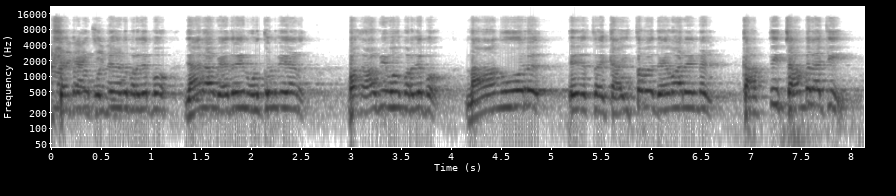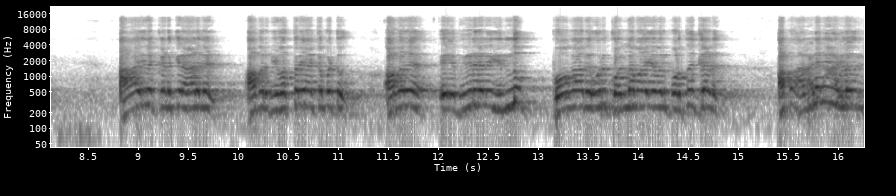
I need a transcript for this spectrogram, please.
ക്ഷേത്രങ്ങൾ പൊളിഞ്ഞതെന്ന് പറഞ്ഞപ്പോ ഞാൻ ആ വേദനയിൽ ഉൾക്കൊള്ളുകയാണ്. പറഞ്ഞപ്പോ നാനൂറ് ക്രൈസ്തവ ദേവാലയങ്ങൾ കത്തി ചാമ്പലാക്കി. ആയിരക്കണക്കിന് ആളുകൾ അവർ വിവസ്ത്രയാക്കപ്പെട്ടു. അവർ വീടുകളിൽ ഇന്നും പോകാതെ ഒരു കൊല്ലമായി അവർ പുറത്തു നിൽക്കാണ് അപ്പൊ അങ്ങനെയുള്ള ഒരു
